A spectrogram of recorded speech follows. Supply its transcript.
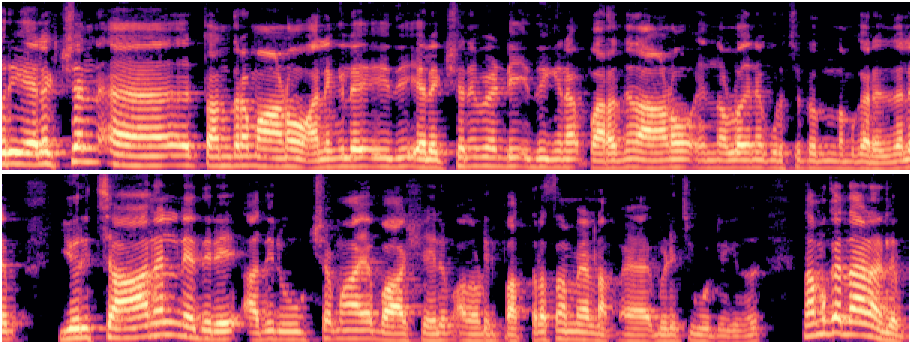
ഒരു എലക്ഷൻ തന്ത്രമാണോ? അല്ലെങ്കിൽ ഇത് എലക്ഷന് വേണ്ടി ഇതിങ്ങനെ പറഞ്ഞതാണോ എന്നുള്ളതിനെ കുറിച്ചിട്ടൊന്നും നമുക്കറിയാം എന്തായാലും ഈ ഒരു ചാനലിനെതിരെ അതിരൂക്ഷമായ ഭാഷയിലും അതോടെ ഒരു പത്രസമ്മേളനം വിളിച്ചു കൂട്ടിയിരിക്കുന്നത് നമുക്ക് എന്താണെങ്കിലും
